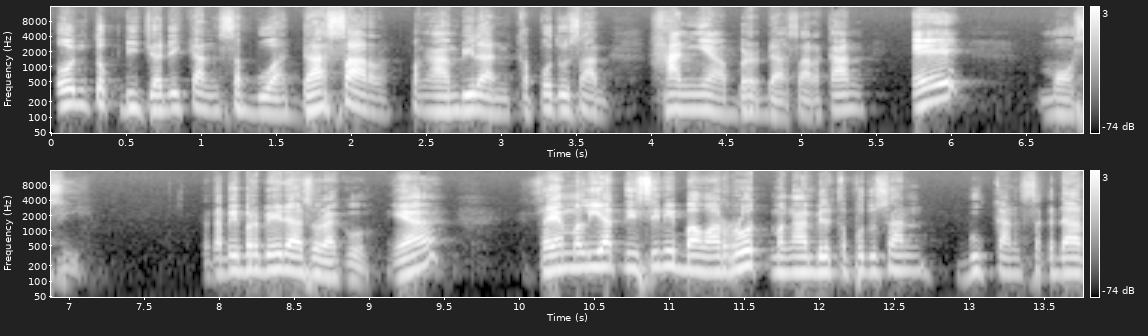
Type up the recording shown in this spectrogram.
untuk dijadikan sebuah dasar pengambilan keputusan hanya berdasarkan emosi. Tetapi berbeda suraku, ya. Saya melihat di sini bahwa Ruth mengambil keputusan bukan sekedar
